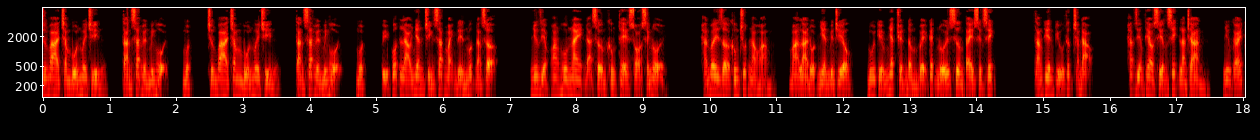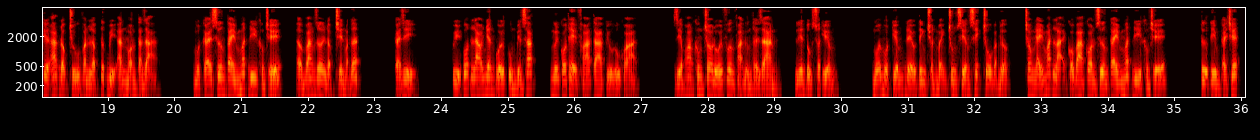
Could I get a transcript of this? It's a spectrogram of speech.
chương ba trăm bốn mươi chín, tàn sát huyền minh hội, một, chương ba trăm bốn mươi chín, tàn sát huyền minh hội, một quỷ cốt lao nhân chính xác mạnh đến mức đáng sợ. Nhưng diệp hoang hôm nay đã sớm không thể so sánh nổi. Hắn bây giờ không chút nào hoảng, mà là đột nhiên biến chiêu, mũi kiếm nhất chuyển đâm về kết nối xương tay xiềng xích. Táng thiên cựu thức chẳng đạo. Hắc diễm theo xiềng xích lan tràn, những cái kia ác độc chú văn lập tức bị ăn mòn tan rã. Một cái xương tay mất đi khống chế ở vang rơi đập trên mặt đất. Cái gì? Quỷ cốt lao nhân cuối cùng biến sắc, ngươi có thể phá ta cựu lũ khóa. Diệp hoang không cho đối phương phản ứng thời gian liên tục xuất kiếm. Mỗi một kiếm đều tinh chuẩn mệnh trung xiềng xích chỗ bạc được, trong nháy mắt lại có ba con xương tay mất đi không chế. Tự tìm cái chết.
